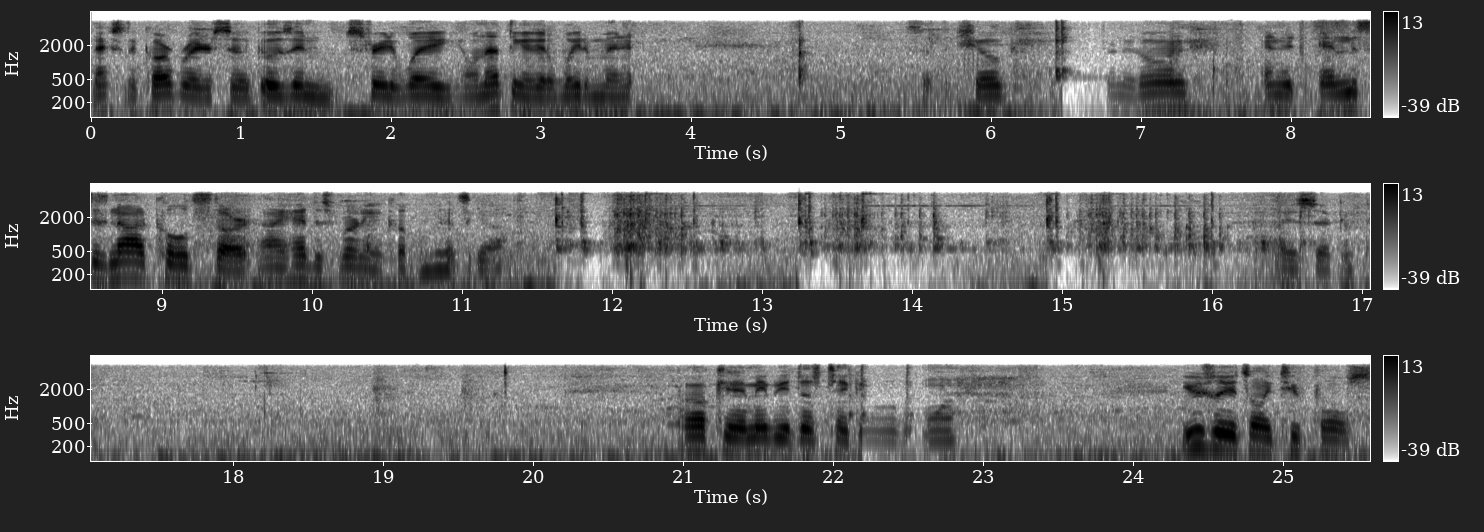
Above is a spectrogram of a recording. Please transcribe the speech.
next to the carburetor, so it goes in straight away. On that thing, I gotta wait a minute. Set the choke, turn it on, and it and this is not a cold start. I had this running a couple minutes ago. Wait a second. Okay, maybe it does take it a little bit more. Usually it's only two pulls.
